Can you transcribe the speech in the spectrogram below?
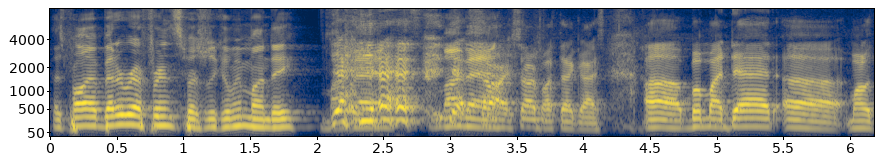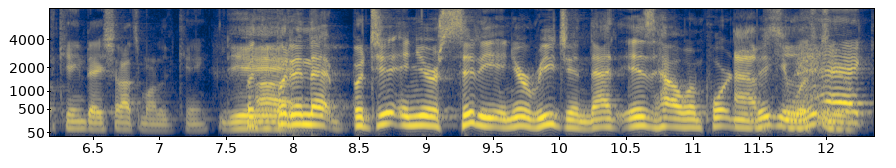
that's probably a better reference, especially coming Monday. My Yeah, bad. yes. My yeah, bad. Sorry, sorry about that, guys. Uh, but my dad, uh, Martin Luther King Day. Shout out to Martin Luther King. yeah. But but in that but in your city in your region that is how important Biggie was Absolutely. to you. Heck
